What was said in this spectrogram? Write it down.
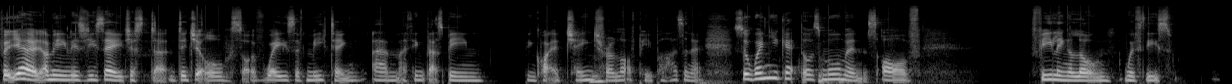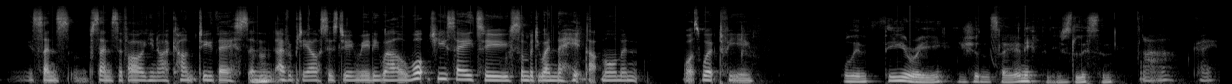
But yeah, I mean, as you say, just uh, digital sort of ways of meeting. Um, I think that's been been quite a change for a lot of people, hasn't it? So when you get those moments of feeling alone with these sense sense of oh, you know, I can't do this, and Mm-hmm. everybody else is doing really well, what do you say to somebody when they hit that moment? What's worked for you? Well in theory you shouldn't say anything you just listen Ah, okay.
